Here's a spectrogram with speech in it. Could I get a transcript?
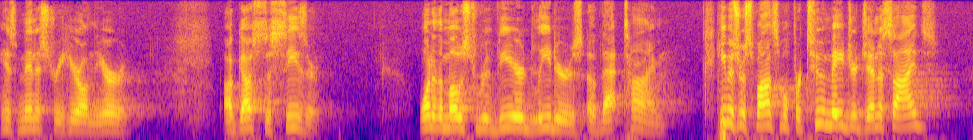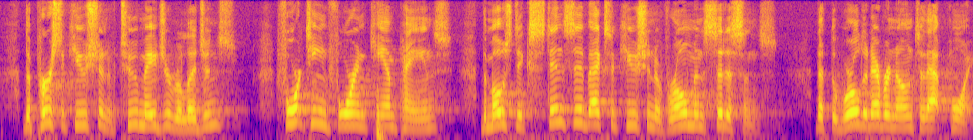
his ministry here on the earth Augustus Caesar, one of the most revered leaders of that time. He was responsible for two major genocides, the persecution of two major religions, 14 foreign campaigns, the most extensive execution of Roman citizens that the world had ever known to that point.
